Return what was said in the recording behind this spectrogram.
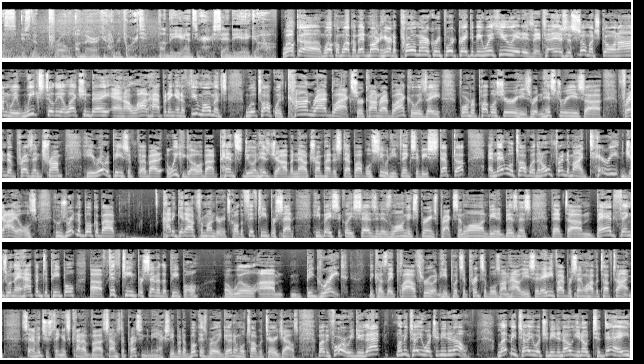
This is the Pro America Report on The Answer San Diego. Welcome, welcome, welcome. Ed Martin here on a Pro America Report. Great to be with you. It is, it, there's just so much going on. We weeks till the election day and a lot happening. In a few moments, we'll talk with Conrad Black, Sir Conrad Black, who is a former publisher. He's written histories, uh, friend of President Trump. He wrote a piece of, about a week ago about Pence doing his job, and now Trump had to step up. We'll see what he thinks if he stepped up. And then we'll talk with an old friend of mine, Terry Giles, who's written a book about how to get out from under. It's called the 15%. He basically says in his long experience practicing law and being in business that um, bad things, when they happen to people, uh, 15% of the people uh, will um, be great because they plow through it. And he puts the principles on how. He said 85% will have a tough time. It's kind of interesting. It's kind of uh, sounds depressing to me, actually, but a book is really good, and we'll talk with Terry Giles. But before we do that, let me tell you what you need to know. Let me tell you what you need to know. You know, today,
